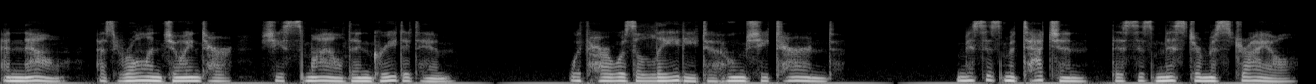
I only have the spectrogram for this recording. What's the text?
And now, as Roland joined her, she smiled and greeted him. With her was a lady to whom she turned. Mrs. Metuchen, this is Mr. Mistrial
